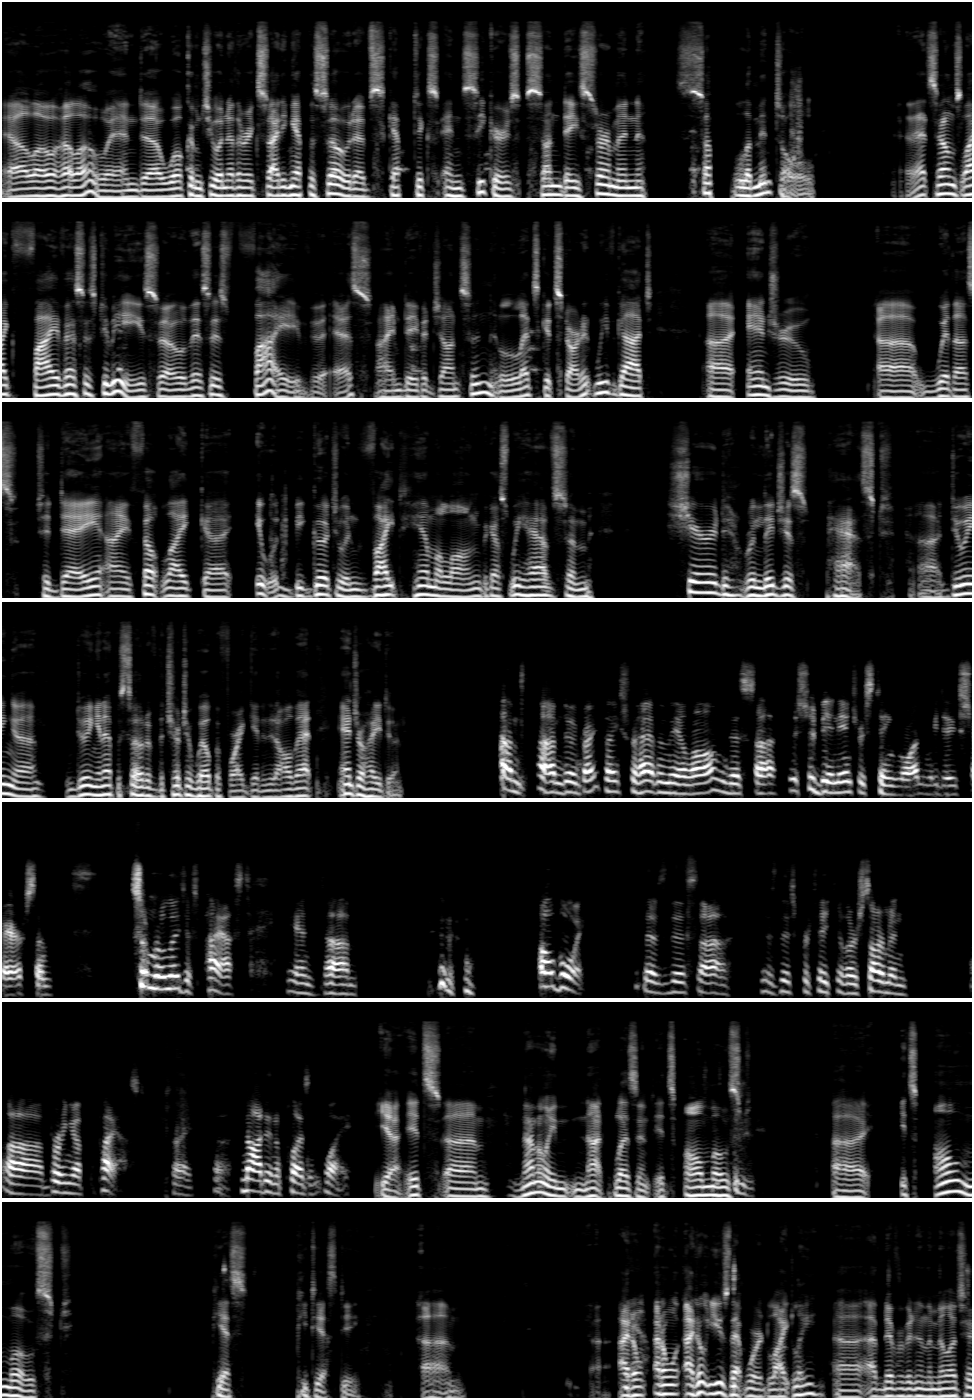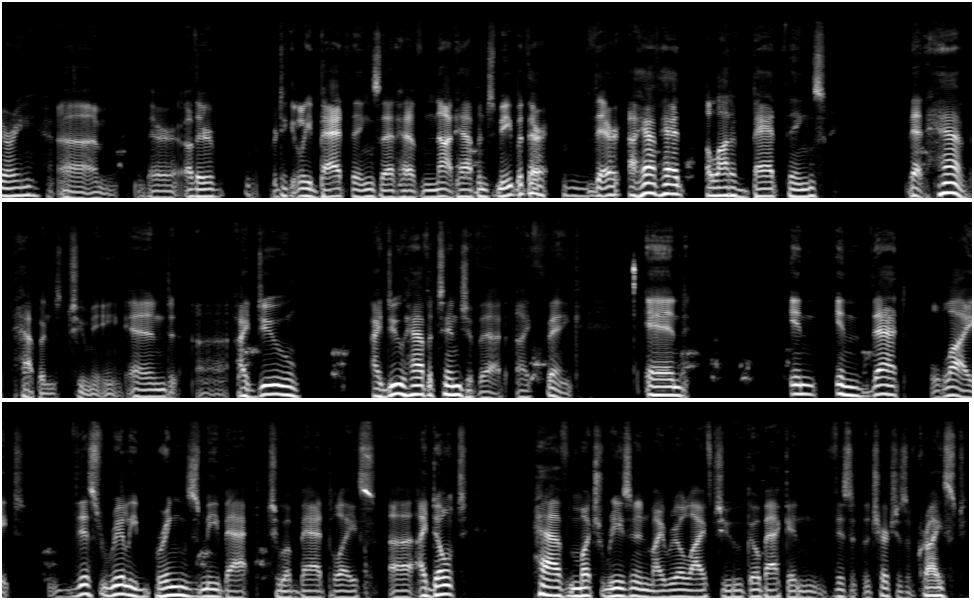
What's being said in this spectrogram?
Hello, hello, and uh, welcome to another exciting episode of Skeptics and Seekers Sunday Sermon Supplemental. That sounds like five S's to me, so this is 5S. I'm David Johnson. Let's get started. We've got uh, Andrew uh, with us today. I felt like uh, it would be good to invite him along because we have some shared religious past. Uh, doing a doing an episode of the Church of Will before I get into all that. Andrew, how you doing? I'm I'm doing great. Thanks for having me along. This uh, this should be an interesting one. We do share some some religious past, and um, oh boy, does this uh, does this particular sermon uh, bring up the past? Right, uh, not in a pleasant way. Yeah, it's um, not only not pleasant; it's almost uh, it's almost PS PTSD. Um, I don't, I don't, I don't use that word lightly. Uh, I've never been in the military. Um, there are other particularly bad things that have not happened to me, but there, there, I have had a lot of bad things that have happened to me, and uh, I do, I do have a tinge of that. I think, and in in that light, this really brings me back to a bad place. Uh, I don't have much reason in my real life to go back and visit the churches of Christ.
